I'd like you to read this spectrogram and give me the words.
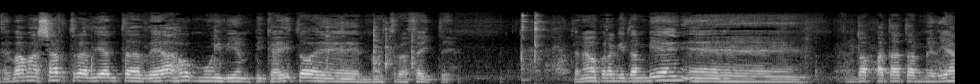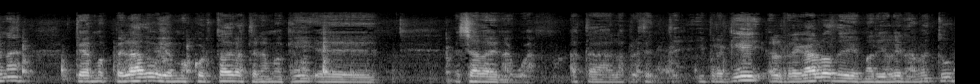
Eh, Vamos a echar tres dientes de ajo muy bien picaditos en nuestro aceite. Tenemos por aquí también eh, dos patatas medianas que hemos pelado y hemos cortado y las tenemos aquí eh, echadas en agua hasta la presente. Y por aquí el regalo de María Elena, ¿ves tú?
